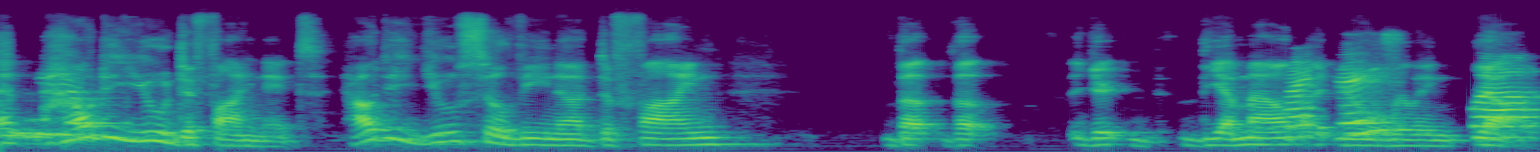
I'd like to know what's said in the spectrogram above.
and how do you define it? How do you, Silvina, define the the you, the amount My that case, you're willing well,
